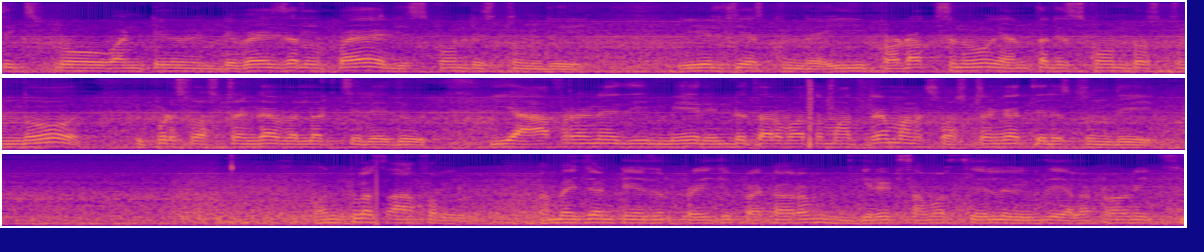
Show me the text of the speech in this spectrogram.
six Pro వంటి డివైజర్లపై డిస్కౌంట్ ఇస్తుంది రీల్ చేస్తుంది. ఈ ప్రొడక్ట్స్ను ఎంత డిస్కౌంట్ వస్తుందో ఇప్పుడు స్పష్టంగా వెల్లడించలేదు ఈ ఆఫర్ అనేది మే రెండు తర్వాత మాత్రమే మనకు స్పష్టంగా తెలుస్తుంది. వన్ ప్లస్ ఆఫర్లు. అమెజాన్ టేజర్ ప్రైజ్ ప్రకారం గ్రేట్ సమ్మర్ సేల్ వివిధ ఎలక్ట్రానిక్స్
